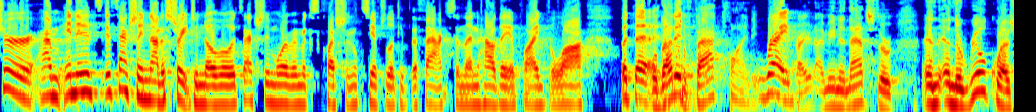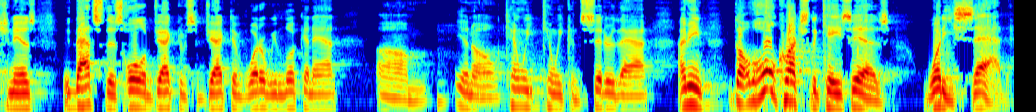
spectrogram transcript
sure. Um, and it's, it's actually not a straight de novo. It's actually more of a mixed question because you have to look at the facts and then how they applied the law. But the, well, that's the, a fact finding. Right. Right. I mean, and that's the, and, and the real question is that's this whole objective, subjective, what are we looking at? Um, you know, can we, can we consider that? I mean, the, the whole crux of the case is what he said.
